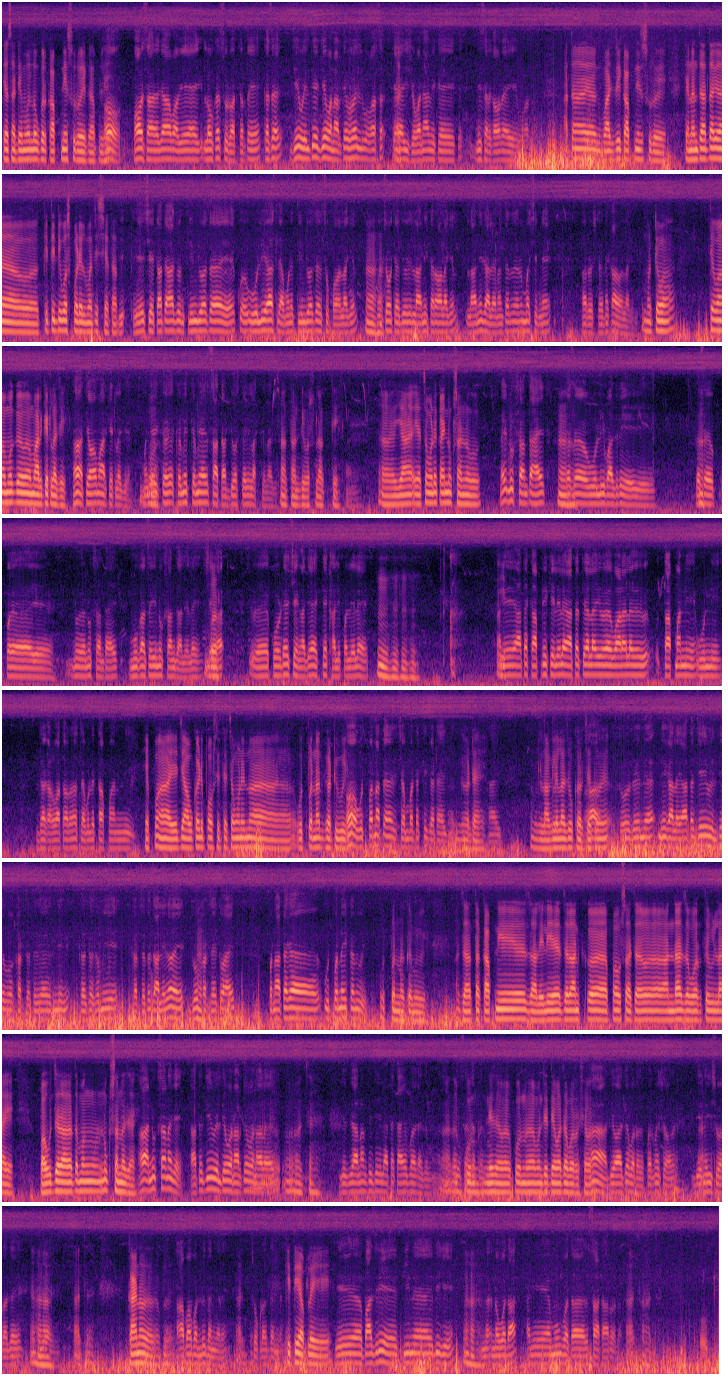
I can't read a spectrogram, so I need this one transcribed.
त्यासाठी मग लवकर कापणी सुरू आहे का आपली? हो पावसाच्या अभावी लवकर सुरुवात करतोय. कसं जे होईल ते जे होणार ते होईल असं. त्या हिशोबाने आम्ही काही निसर्गावर आहे. आता बाजरी कापणी सुरू आहे. त्यानंतर आता किती दिवस पडेल म्हणजे शेतात? हे- शेतात अजून तीन दिवस हे क- ओली असल्यामुळे तीन दिवस सुकवावं लागेल. हां मग हां चौथ्या दिवशी लाणी करावं लागेल. लाणी झाल्यानंतर मशीनने हार्वेस्टरने काढावं लागेल. मग तेव्हा तेव्हा मग मार्केटला जाईल. हां तेव्हा मार्केटला जाईल. म्हणजे क- कमीत कमी सात आठ दिवस तरी लागतील अजून. सात आठ दिवस लागतील. अं, या याच्यामुळे काय नुकसान हो? नाही नुकसान तर आहेच. हां, हां. कसं ओली बाजरी आहे हे. कसं प हे नुकसान आहे. मुगाचंही नुकसान झालेलं आहे. शेंगा अं, कोरड्या शेंगा ज्या आहेत त्या खाली पडलेल्या आहेत. हम्म, हम्म, हम्म, हम्म. आणि आता कापणी केलेलं आहे. आता त्याला अ, वाळायला तापमान नाही ऊन नाही. ढगाळ वातावरण असल्यामुळे तापमान नाही. हे प हे जे अवकाळी पाऊस आहे त्याच्यामुळे न, अं, उत्पन्नात घट होईल. हो उत्पन्नात अ, शंभर टक्के घट आहे. घट आहे. आहे. लागलेला जो खर्च आहे तो तो जे नि- निघालाय आता जे होईल ते व खर्च. तर नि- क- क- कमी खर्च तर झालेला आहे जो हा. खर्च आहे तो आहे. पण आता काय उत्पन्नही कमी होईल. उत्पन्न कमी होईल. जर आता कापणी झालेली आहे. जर आणखी पावसाचा अंदाज वर्तविला आहे पाऊस जर आला तर मग नुकसानच आहे. हा नुकसानच आहे. आता जे होईल ते होणार ते होणार आहे. अच्छा. जे जाणार ते जाईल आता काय बघायचं. आता. पूर्ण नि- पूर्ण म्हणजे देवाचा भरोशावर हा देवाच्या बरोबर परमेश्वर देणं ईश्वराचं आहे. हा. अच्छा. काय नाव दादा आपलं? आबा बंडू धनगर आहे. अच्छा. चोपडा धनगर किती आपलं हे? हे बाजरी आहे तीन बिघे हां न- नव्वद आर आणि मूग होता साठ आर होता. अच्छा अच्छा. ओके.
